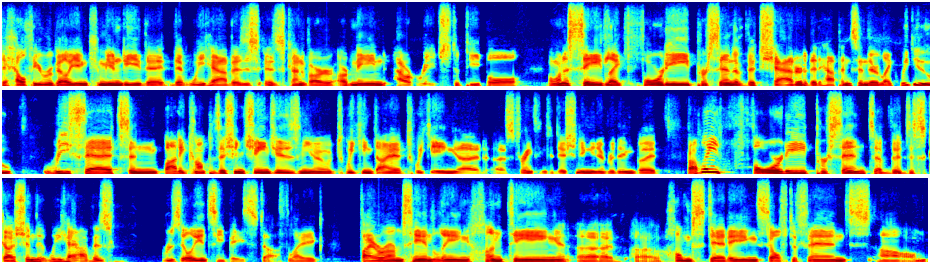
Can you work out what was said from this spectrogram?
the healthy rebellion community that that we have is is kind of our our main outreach to people. I want to say like 40% of the chatter that happens in there, like we do resets and body composition changes, and, you know, tweaking diet, tweaking uh, uh, strength and conditioning and everything. But probably 40% of the discussion that we have is resiliency based stuff like firearms handling, hunting, uh, uh, homesteading, self defense. Um,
